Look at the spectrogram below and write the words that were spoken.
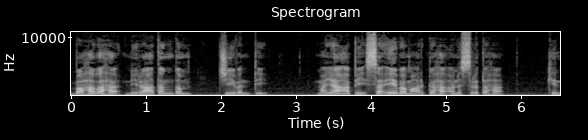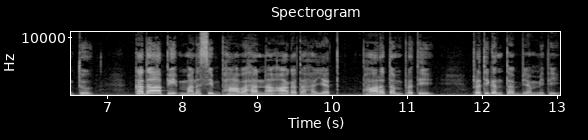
बहवः निरातङ्कम् जीवन्ति। मया अपि स एव मार्गः अनुसृतः। किन्तु कदापि मनसि भावः न आगतः यत् भारतम् प्रति प्रतिगन्तव्यम् इति।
